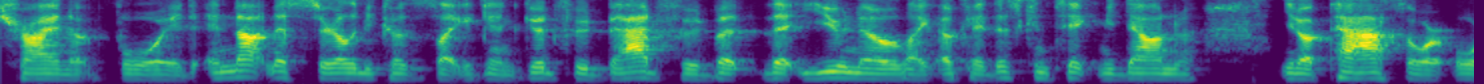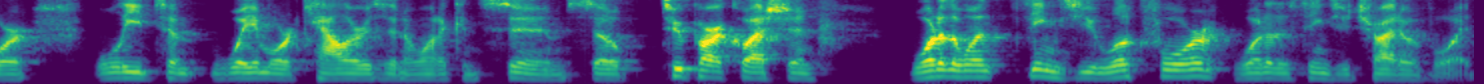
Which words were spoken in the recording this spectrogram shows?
try and avoid? And not necessarily because it's like, again, good food, bad food, but that you know, like, okay, this can take me down you know, a path or, or lead to way more calories than I want to consume. So two part question. What are the one things you look for? What are the things you try to avoid?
